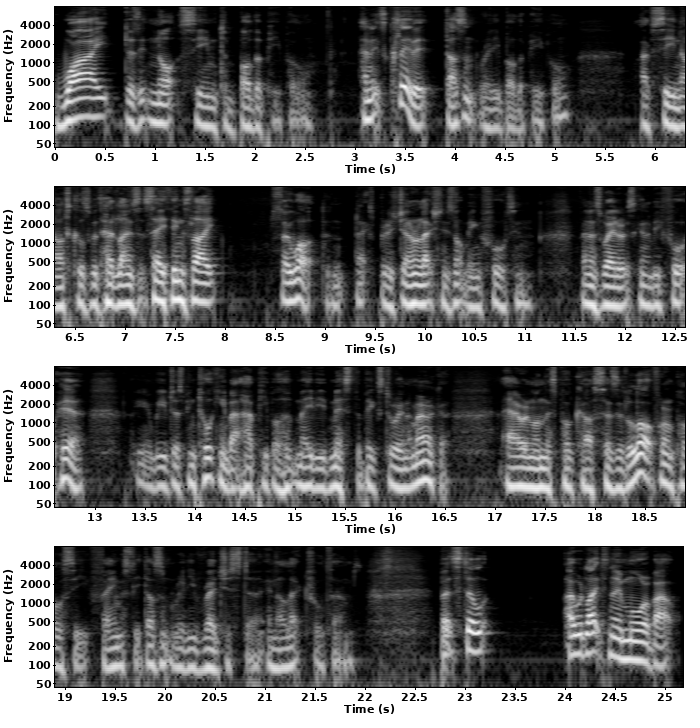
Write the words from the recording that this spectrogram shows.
Why does it not seem to bother people? And it's clear that it doesn't really bother people. I've seen articles with headlines that say things like, "So what? The next British general election is not being fought in Venezuela; it's going to be fought here." You know, we've just been talking about how people have maybe missed the big story in America. Aaron on this podcast says it a lot. Foreign policy famously doesn't really register in electoral terms, but still, I would like to know more about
